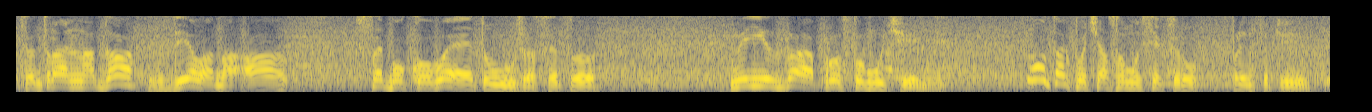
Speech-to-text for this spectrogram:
Центральна, да, зроблена, а все бокове це ужас. Це не їзда, а просто мучення. Ну так по частному сектору, в принципі, везде.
